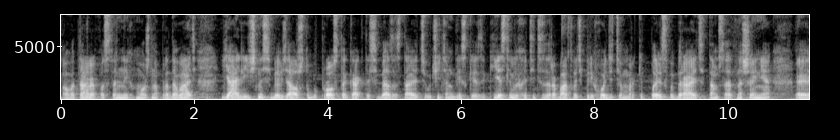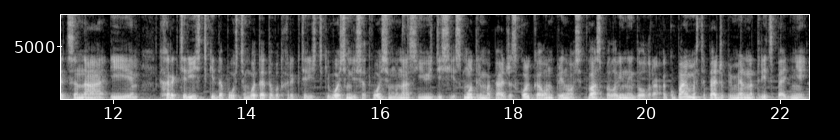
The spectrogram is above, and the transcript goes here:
аватаров, остальных можно продавать. Я лично себе взял, чтобы просто как-то себя заставить учить английский язык. Если вы хотите зарабатывать, переходите в Marketplace, выбираете там соотношение э, цена и характеристики, допустим, вот это вот характеристики, 88 у нас USDC. Смотрим опять же, сколько он приносит, 2,5 доллара. Окупаемость опять же примерно 35 дней.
